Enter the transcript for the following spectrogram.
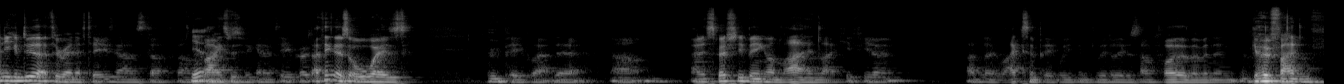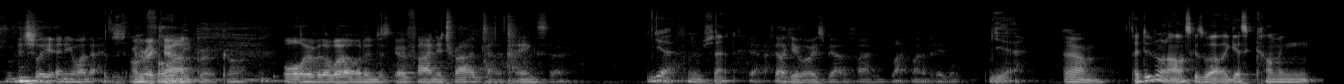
and you can do that through NFTs now and stuff. Um, Yeah. Buying specific NFT projects. I think there's always good people out there, um, and especially being online. Like if you don't, I don't know, like some people, you can literally just unfollow them and then go find literally anyone that has a Twitter account bro. God. all over the world and just go find your tribe kind of thing. So Yeah, hundred percent. yeah, I feel like you'll always be able to find like-minded people. Yeah. Um, I did want to ask as well. I guess coming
